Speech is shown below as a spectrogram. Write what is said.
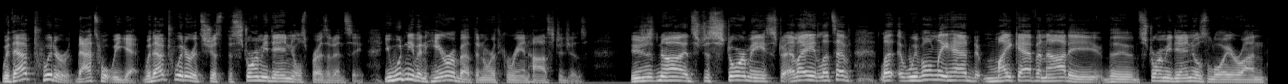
Without Twitter, that's what we get. Without Twitter, it's just the Stormy Daniels presidency. You wouldn't even hear about the North Korean hostages. You just no, it's just Stormy. Hey, let's have. Let, we've only had Mike Avenatti, the Stormy Daniels lawyer, on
